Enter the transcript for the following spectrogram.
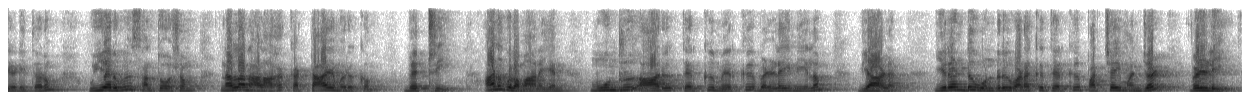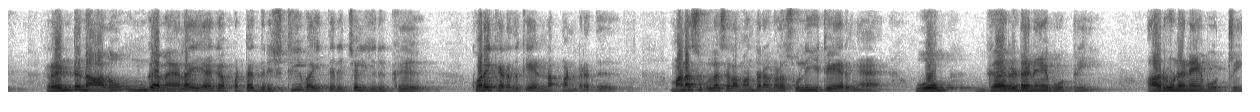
தேடித்தரும். உயர்வு சந்தோஷம் நல்ல நாளாக கட்டாயம் இருக்கும். வெற்றி. அனுகூலமான எண் மூன்று ஆறு தெற்கு மேற்கு வெள்ளை நீளம் வியாழன். இரண்டு ஒன்று வடக்கு தெற்கு பச்சை மஞ்சள் வெள்ளி. ரெண்டு நாளும் உங்கள் மேலே ஏகப்பட்ட திருஷ்டி வைத்தறிச்சல் இருக்குது குறைக்கிறதுக்கு என்ன பண்ணுறது மனசுக்குள்ளே சில மந்திரங்களை சொல்லிக்கிட்டே இருங்க. ஓம் கருடனே போற்றி அருணனே போற்றி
